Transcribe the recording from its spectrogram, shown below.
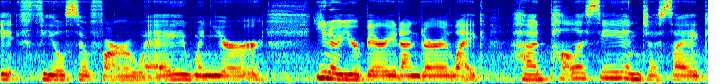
it feels so far away when you're, you know, you're buried under like HUD policy and just like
